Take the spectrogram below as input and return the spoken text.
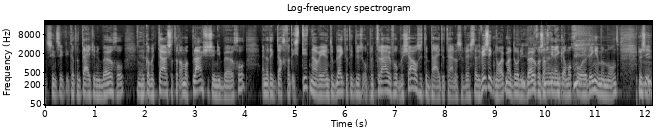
sinds ik... Ik had een tijdje een beugel. En dan kwam ik thuis, dat er allemaal pluisjes in die beugel. En dat ik dacht, wat is dit nou weer? En toen bleek dat ik dus op mijn trui of op mijn sjaal zit te bijten tijdens de wedstrijd. Dat wist ik nooit, maar door die beugel zag ik in één keer allemaal gore dingen in mijn mond. Dus ik,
